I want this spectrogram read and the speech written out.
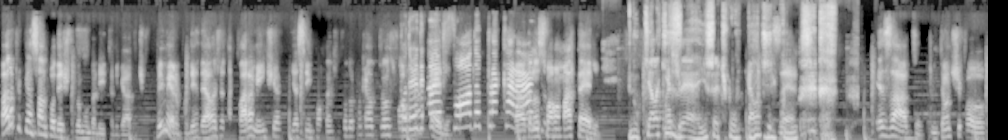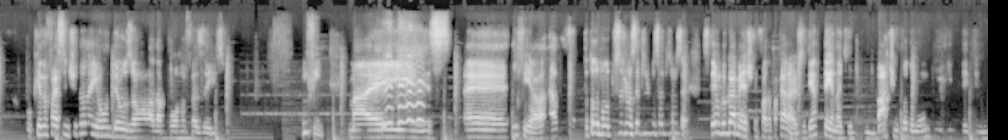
Para pra pensar no poder de todo mundo ali, tá ligado? Tipo, primeiro, o poder dela já tá claramente ia, ia ser importante no futuro, porque ela O transforma poder dela matéria. é foda pra ela caralho. transforma matéria. No que ela Mas, quiser. Isso é tipo. que ela quiser. Exato. Então, tipo, o que não faz sentido nenhum um deusão lá da porra fazer isso. Enfim, mas. é, enfim, ela, ela- todo mundo precisa de você, precisa de você, precisa de você. Você tem o Gilgamesh, que é foda pra caralho. Você tem a Atena, que bate em todo mundo e, e, e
